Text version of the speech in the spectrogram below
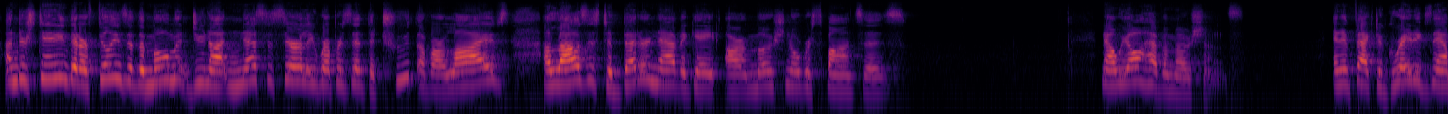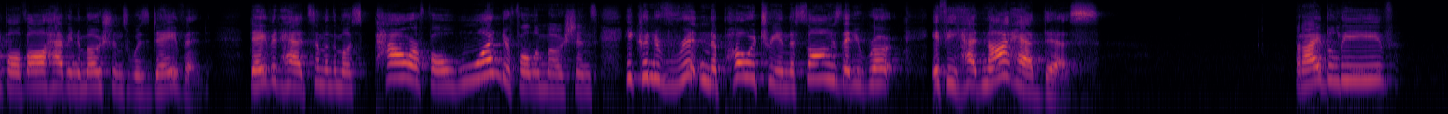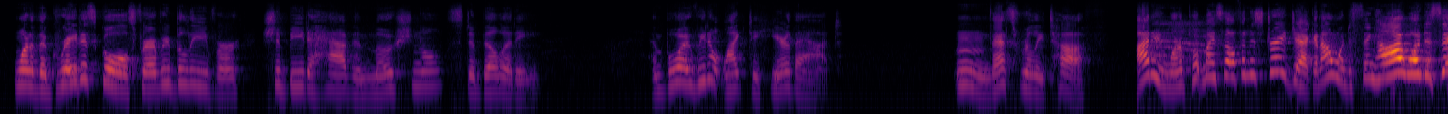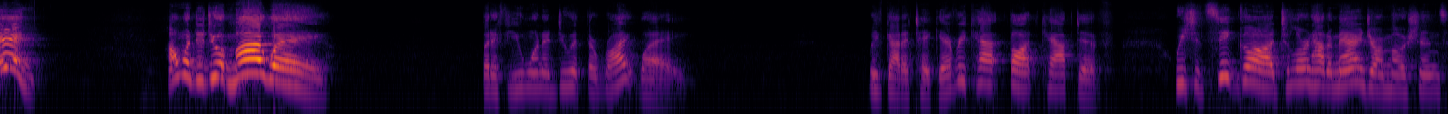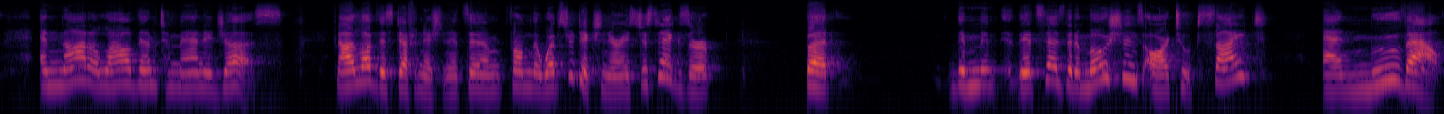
Understanding that our feelings of the moment do not necessarily represent the truth of our lives allows us to better navigate our emotional responses. Now, we all have emotions. And in fact, a great example of all having emotions was David. David had some of the most powerful, wonderful emotions. He couldn't have written the poetry and the songs that he wrote if he had not had this. But I believe one of the greatest goals for every believer should be to have emotional stability. And boy, we don't like to hear that. Mm, that's really tough. I didn't want to put myself in a straitjacket. I wanted to sing how I wanted to sing. I wanted to do it my way. But if you want to do it the right way, we've got to take every thought captive. We should seek God to learn how to manage our emotions and not allow them to manage us. Now, I love this definition. It's um, from the Webster Dictionary. It's just an excerpt. But the, it says that emotions are to excite and move out.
